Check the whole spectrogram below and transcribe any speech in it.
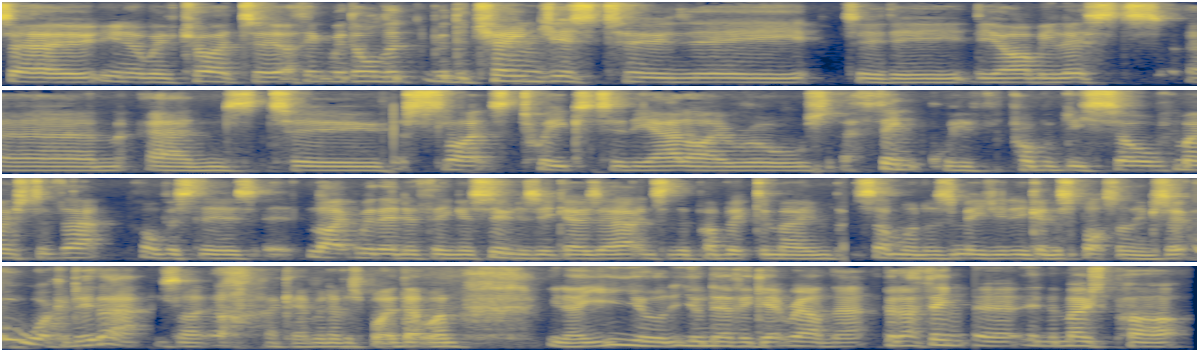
So you know we've tried to. I think with all the with the changes to the to the the army lists um, and to slight tweaks to the ally rules, I think we've probably solved most of that. Obviously, as like with anything, as soon as it goes out into the public domain, someone is immediately going to spot something and say, "Oh, I could do that." It's like, oh, okay, we never spotted that one. You know, you, will you'll never get around that. But I think uh, in the most part,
